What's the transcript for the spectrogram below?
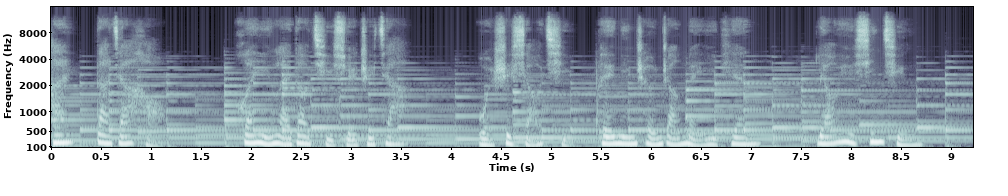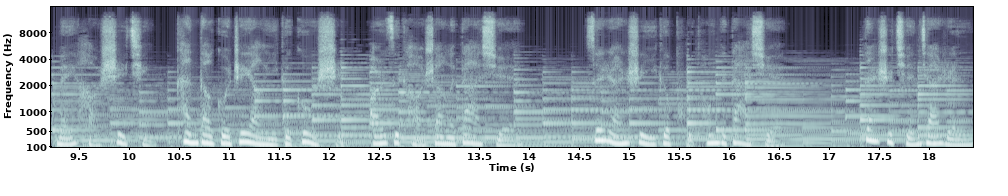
嗨，大家好，欢迎来到启学之家，我是小启，陪您成长每一天，疗愈心情，美好事情。看到过这样一个故事：儿子考上了大学，虽然是一个普通的大学，但是全家人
